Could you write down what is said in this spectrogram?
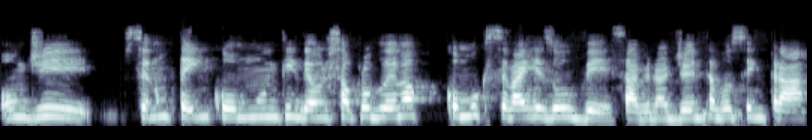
onde você não tem como entender onde está o problema, como que você vai resolver, sabe? Não adianta você entrar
